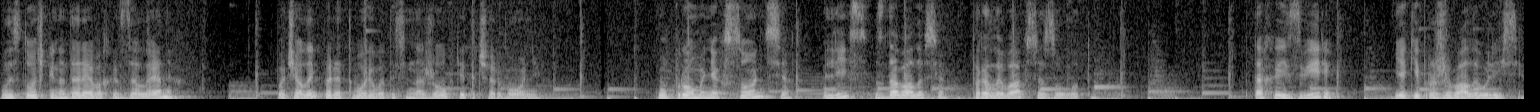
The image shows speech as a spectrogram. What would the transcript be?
Листочки на деревах із зелених почали перетворюватися на жовті та червоні. У променях сонця ліс, здавалося, переливався золотом. Птахи й звірі, які проживали у лісі,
